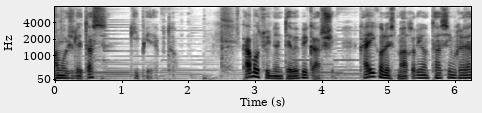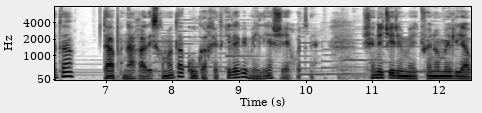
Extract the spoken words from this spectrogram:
ამოჟლეტას გიპირებთო. გამოცვიდნენ დევები კარში. გაიგონეს მაყრიონთა სიმღერა და დაფნაღარის ხმა და გულგახეთქილები მელიას შეეხვეწნენ. შენი ჭირიმე ჩვენო მელიავ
